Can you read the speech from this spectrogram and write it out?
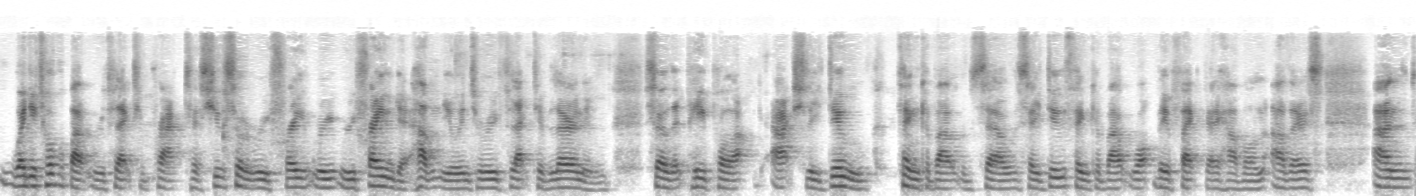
when you talk about reflective practice, you've sort of re- reframed it, haven't you, into reflective learning so that people actually do think about themselves, they do think about what the effect they have on others and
